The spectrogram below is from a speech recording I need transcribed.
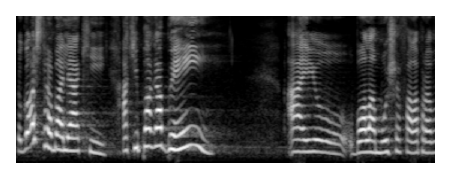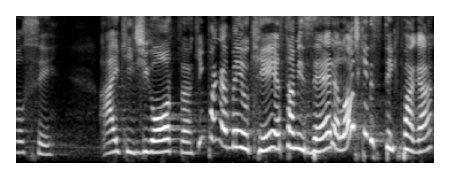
Eu gosto de trabalhar aqui. Aqui paga bem. Aí o, o bola murcha fala para você: Ai, que idiota. Quem paga bem o quê? Essa miséria? Lógico que eles têm que pagar.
